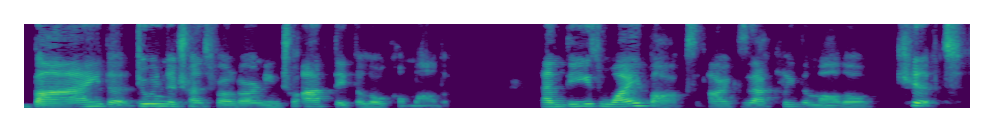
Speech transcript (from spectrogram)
by the, doing the transfer learning to update the local model. And these white box are exactly the model kept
